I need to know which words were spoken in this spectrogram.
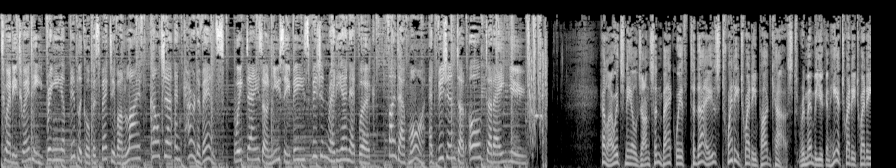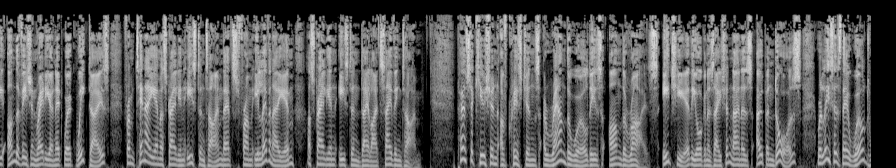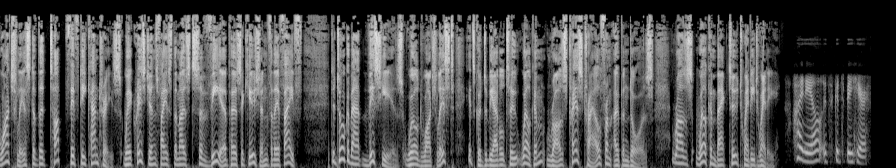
2020, bringing a biblical perspective on life, culture, and current events. Weekdays on UCB's Vision Radio Network. Find out more at vision.org.au. Hello, it's Neil Johnson back with today's 2020 podcast. Remember, you can hear 2020 on the Vision Radio Network weekdays from 10am Australian Eastern Time. That's from 11am Australian Eastern Daylight Saving Time. Persecution of Christians around the world is on the rise. Each year, the organisation known as Open Doors releases their World Watch list of the top 50 countries where Christians face the most severe persecution for their faith. To talk about this year's World Watch list, it's good to be able to welcome Ros Trestrail from Open Doors. Ros, welcome back to 2020. Hi, Neil. It's good to be here.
